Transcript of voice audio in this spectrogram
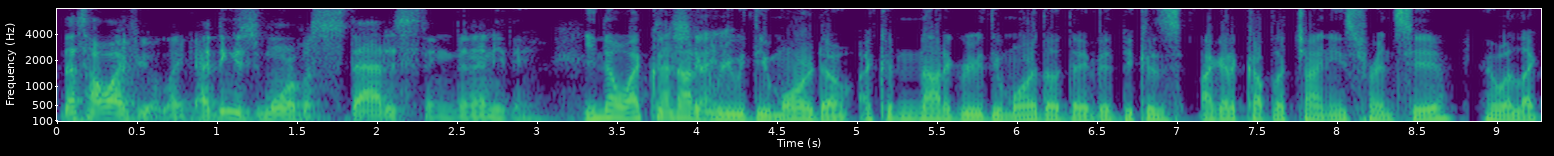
That's how I feel. Like I think it's more of a status thing than anything. you know I could That's not strange. agree with you more though I could not agree with you more though David because I got a couple of Chinese friends here who are like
